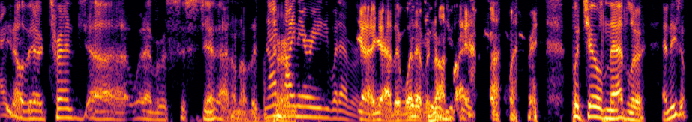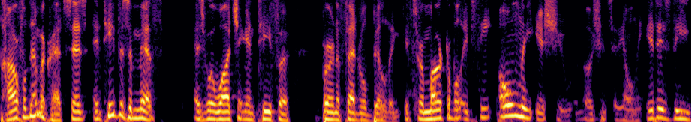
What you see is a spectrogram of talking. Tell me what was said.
you know, they're trans, uh, whatever, cisgen. I don't know the term. Non-binary, whatever. Yeah, yeah, they're whatever, What non-binary. non-binary. But Gerald Nadler, and he's a powerful Democrat, says Antifa's a myth. As we're watching Antifa burn a federal building, it's remarkable. It's the only issue. Oh, I should say the only. It is the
